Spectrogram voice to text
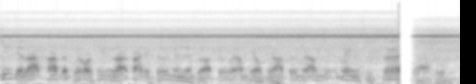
คิดแต่ละข้าแต่เพียวคิดละข้าแต่ซื้อเนี่เพียวซื้อไปเอาเพียวเพียวซื้อไปเอาแค่งสิบเก้โ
